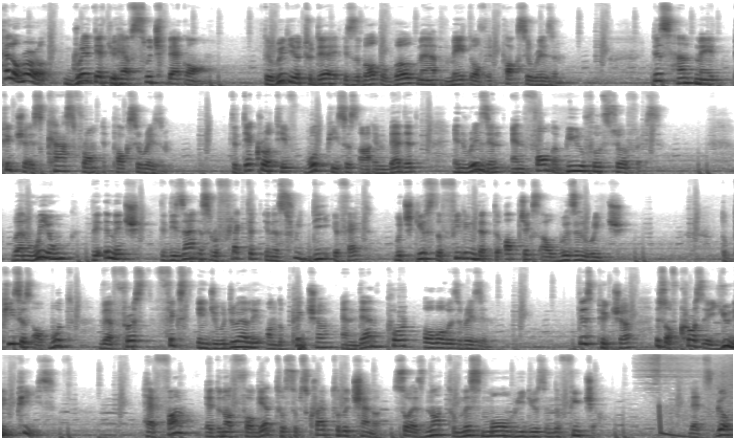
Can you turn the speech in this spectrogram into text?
Hello world, great that you have switched back on. The video today is about a world map made of epoxy resin. This handmade picture is cast from epoxy resin. The decorative wood pieces are embedded in resin and form a beautiful surface. When viewing the image, the design is reflected in a 3D effect which gives the feeling that the objects are within reach. The pieces of wood were first fixed individually on the picture and then poured over with resin. This picture is of course a unique piece. Have fun and do not forget to subscribe to the channel so as not to miss more videos in the future. Let's go!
